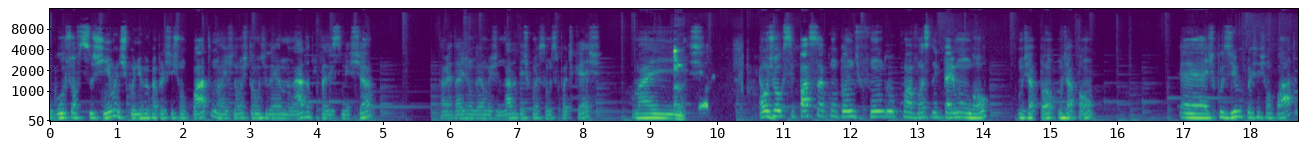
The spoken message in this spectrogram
Ghost of Tsushima, disponível para PlayStation 4, nós não estamos ganhando nada para fazer esse merchan. Na verdade, não ganhamos nada desde que começamos esse podcast. Mas é um jogo que se passa com um plano de fundo com o avanço do Império Mongol no Japão. No Japão. É exclusivo PlayStation 4.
